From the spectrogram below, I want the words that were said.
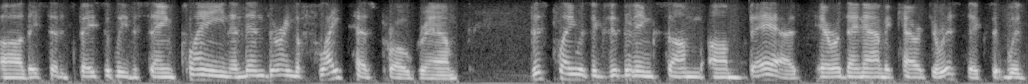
Uh, they said it's basically the same plane. And then during the flight test program, this plane was exhibiting some um, bad aerodynamic characteristics. It would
